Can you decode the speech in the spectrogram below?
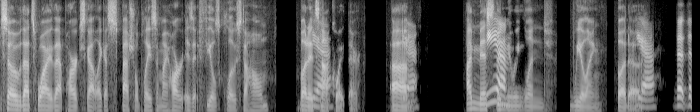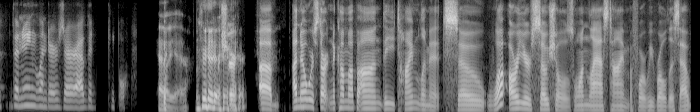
So that's why that park's got like a special place in my heart. Is it feels close to home, but it's Yeah. not quite there. Um, yeah. I miss We, the um, New England wheeling, but uh, yeah. The the the New Englanders are uh, good people. Hell yeah. For sure. Um, I know we're starting to come up on the time limit. So, what are your socials one last time before we roll this out?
